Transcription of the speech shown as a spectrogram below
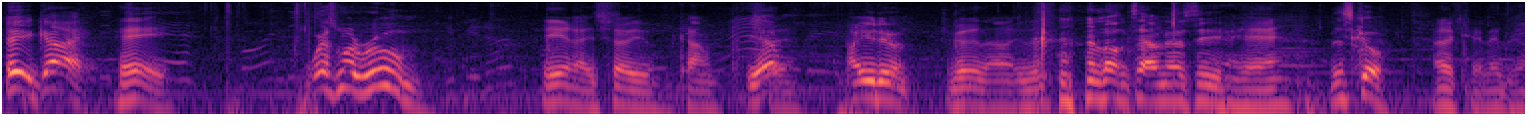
Hey, guy, Hey, where's my room? here I show you. Come. Yep. How you doing? Good. How you doing? Long time no see. yeah. Let's go. Okay, let's go.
